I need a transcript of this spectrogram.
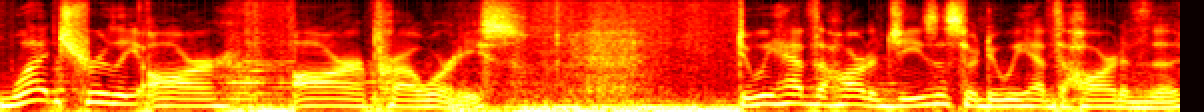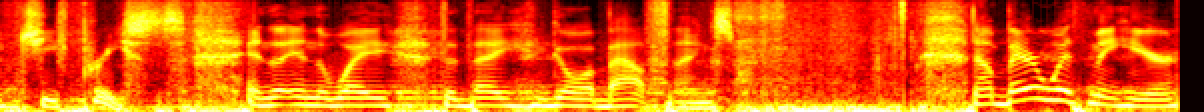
what truly are our priorities? Do we have the heart of Jesus or do we have the heart of the chief priests in the, in the way that they go about things? Now, bear with me here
